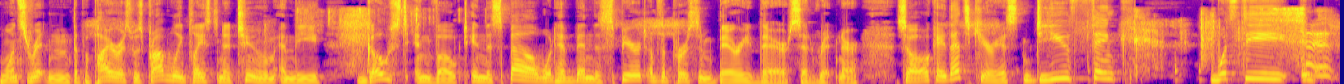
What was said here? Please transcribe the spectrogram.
Once written, the papyrus was probably placed in a tomb, and the ghost invoked in the spell would have been the spirit of the person buried there, said Ritner. So, okay, that's curious. Do you think what's the im-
